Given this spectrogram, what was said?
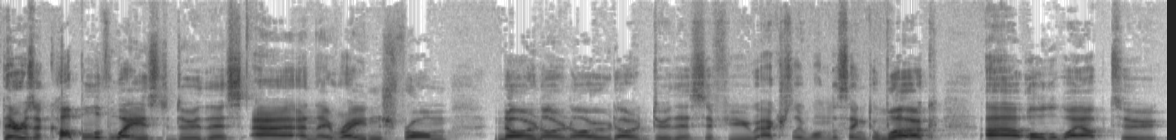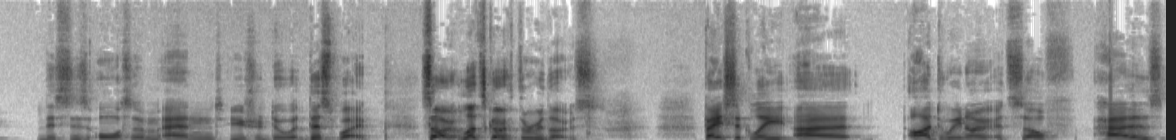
There is a couple of ways to do this uh, and they range from no, no, no, don't do this if you actually want the thing to work, uh, all the way up to this is awesome and you should do it this way. So let's go through those. Basically, uh, Arduino itself has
